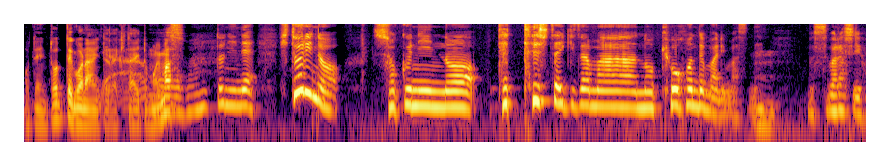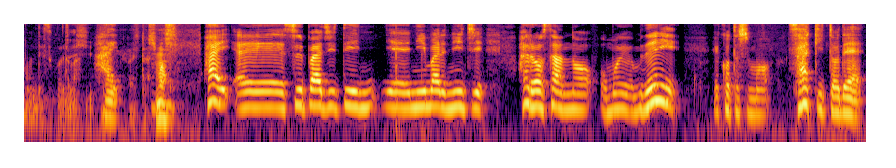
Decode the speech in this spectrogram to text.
お手に取ってご覧いただきたいと思います。本当にね一人の職人の徹底した生き様の教本でもありますね。もう素晴らしい本ですこれは。はい願いいたします。はい、えー、スーパー GT2021 春尾さんの思いを胸に、えー今年もサーキットで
